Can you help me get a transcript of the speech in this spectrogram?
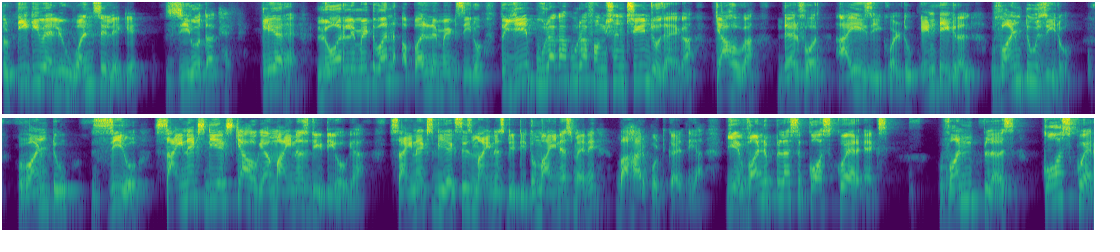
तो टी की वैल्यू वन से लेके ज़ीरो तक है. क्लियर है? Lower limit one upper limit zero तो ये पूरा का पूरा फ़ंक्शन चेंज हो जाएगा. क्या होगा? Therefore I is equal to integral one to zero one to zero sine x d x क्या हो गया? माइनस डी टी हो गया. Sine x d x is minus d t तो माइनस मैंने बाहर पुट कर दिया। ये one plus cos square x, one plus cos square,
